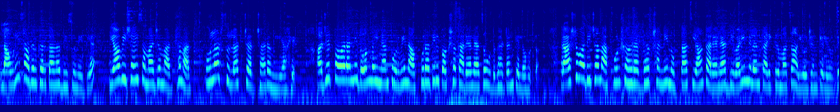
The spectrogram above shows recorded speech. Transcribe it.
लावणी सादर करताना दिसून येते याविषयी समाज माध्यमात उलटसुलट चर्चा रंगली आहे. अजित पवारांनी दोन महिन्यांपूर्वी नागपुरातील पक्ष कार्यालयाचं उद्घाटन केलं होतं. राष्ट्रवादीच्या नागपूर शहराध्यक्षांनी नुकताच या कार्यालयात दिवाळी मिलन कार्यक्रमाचं आयोजन केले होते.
